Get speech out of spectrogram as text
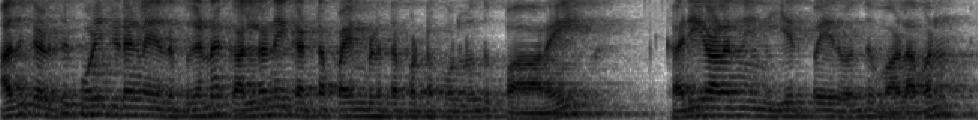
அதுக்கடுத்து கோடிட்டிடங்களை நிரப்புகன்னா கல்லணை கட்ட பயன்படுத்தப்பட்ட பொருள் வந்து பாறை கரிகாலனின் இயற்பெயர் வந்து வளவன்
